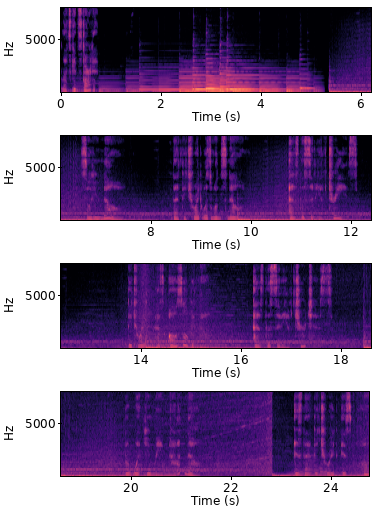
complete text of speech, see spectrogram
Let's get started. So, you know that Detroit was once known as the City of Trees. Detroit has also been known as the City of Churches. But what you may not know is that Detroit is home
